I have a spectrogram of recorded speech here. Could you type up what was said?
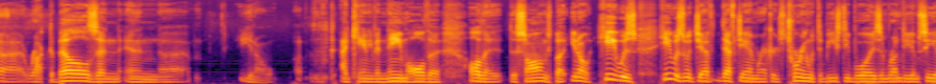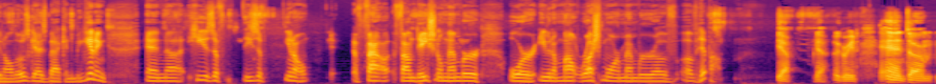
uh, Rock the Bells and and uh, you know I can't even name all the all the the songs, but you know he was he was with Jeff Def Jam Records, touring with the Beastie Boys and Run DMC and all those guys back in the beginning, and uh, he is a he's a you know a fo- foundational member or even a Mount Rushmore member of of hip hop. Yeah, yeah, agreed. And um,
